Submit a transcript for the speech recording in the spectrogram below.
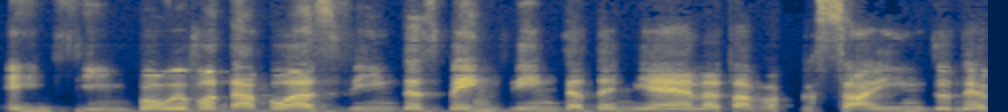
Enfim, bom, eu vou dar boas-vindas, bem-vinda, Daniela. Estava saindo, né,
